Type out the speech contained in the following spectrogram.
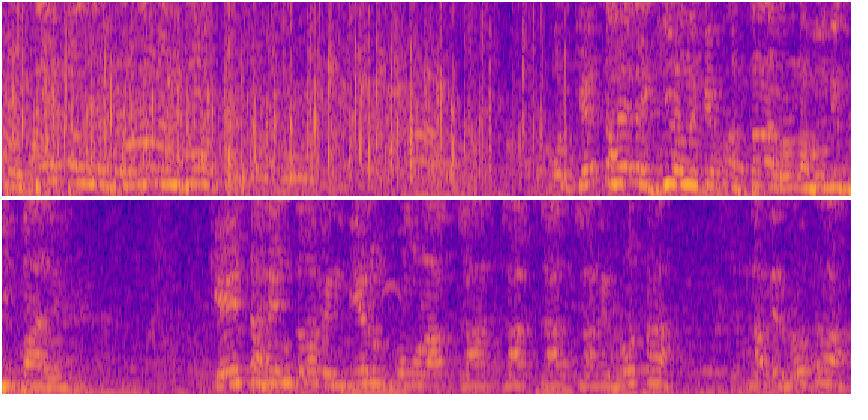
Que sepan defender el voto. Porque estas elecciones que pasaron, las municipales, que esta gente la vendieron como la, la derrota la derrota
